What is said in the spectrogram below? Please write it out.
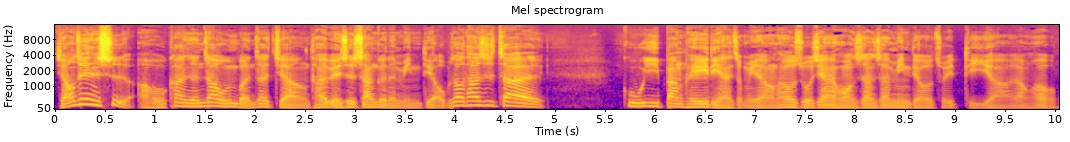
讲到这件事啊，我看人渣文本在讲台北市三个人的民调，我不知道他是在故意扮黑一点还是怎么样。他会说现在黄珊珊民调最低啊，然后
